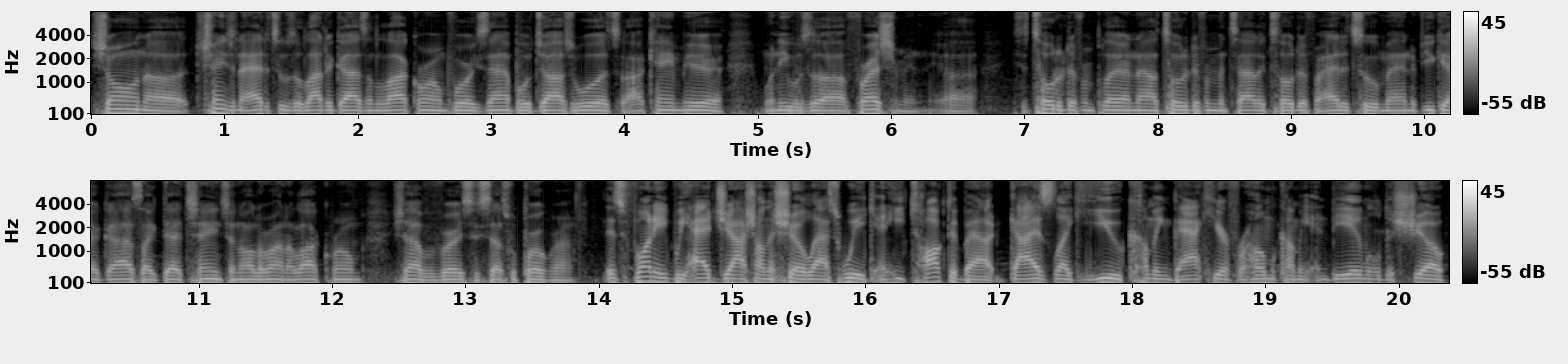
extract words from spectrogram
showing, uh, changing the attitudes of a lot of guys in the locker room. For example, Josh Woods. I came here when he was a freshman. He's a total different player now, total different mentality, total different attitude. Man, if you get guys like that changing all around the locker room, you should have a very successful program. It's funny, we had Josh on the show last week, and he talked about guys like you coming back here for homecoming and being able to show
